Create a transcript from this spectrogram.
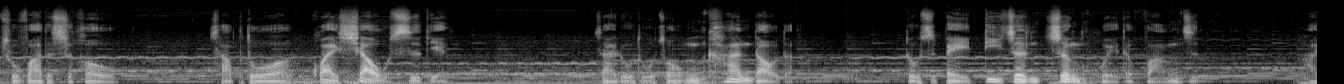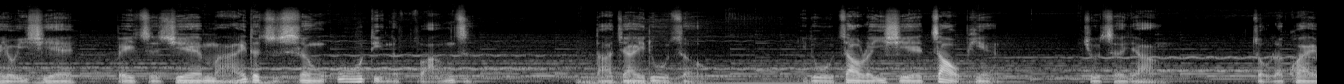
出发的时候，差不多快下午四点。在路途中看到的，都是被地震震毁的房子，还有一些被直接埋的只剩屋顶的房子。大家一路走，一路照了一些照片，就这样走了快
